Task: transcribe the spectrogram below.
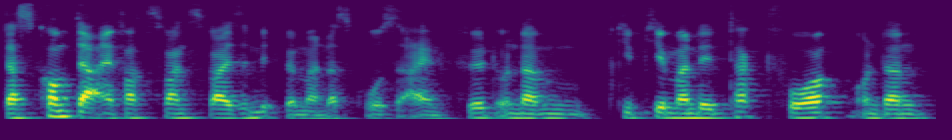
Das kommt da einfach zwangsweise mit, wenn man das Große einführt. Und dann gibt jemand den Takt vor und dann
